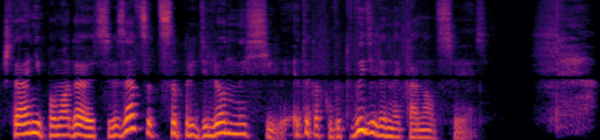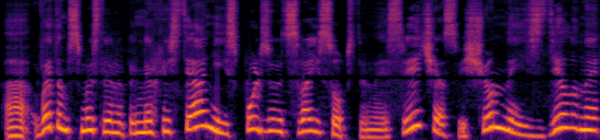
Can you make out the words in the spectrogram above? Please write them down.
что они помогают связаться с определенной силой, это как вот выделенный канал связи. А, в этом смысле, например, христиане используют свои собственные свечи, освященные и сделанные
